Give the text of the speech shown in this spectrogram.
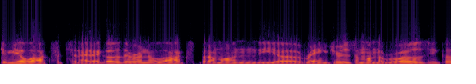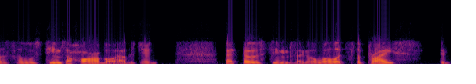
"Give me a lock for tonight." I go, "There are no locks, but I'm on the uh, Rangers. I'm on the Royals." He goes, "Those teams are horrible. How could you bet those teams?" I go, "Well, it's the price. It's,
